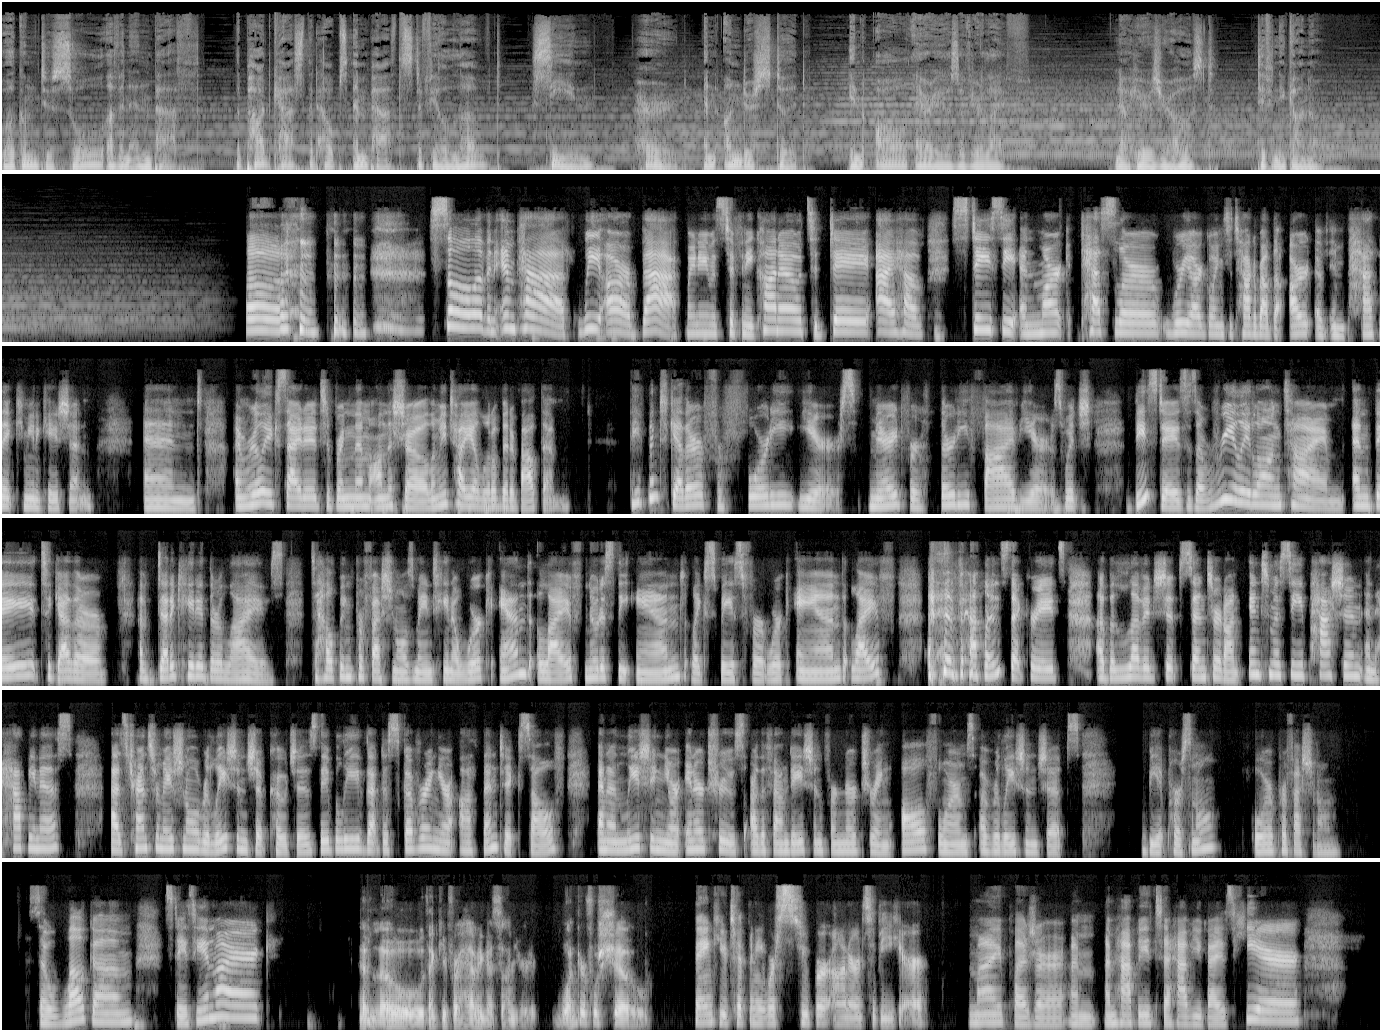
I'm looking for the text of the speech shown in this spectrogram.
Welcome to Soul of an Empath, the podcast that helps empaths to feel loved, seen, heard, and understood in all areas of your life. Now, here's your host, Tiffany Cano. Oh, soul of an empath. We are back. My name is Tiffany Cano. Today I have Staci and Marc Kessler. We are going to talk about the art of empathic communication. And I'm really excited to bring them on the show. Let me tell you a little bit about them. They've been together for 40 years, married for 35 years, which these days is a really long time. And they together have dedicated their lives to helping professionals maintain a work and life. Notice the and, like space for work and life balance that creates a belovedship centered on intimacy, passion, and happiness. As transformational relationship coaches, they believe that discovering your authentic self and unleashing your inner truths are the foundation for nurturing all forms of relationships, be it personal or professional. So, welcome, Staci and Marc. Hello. Thank you for having us on your wonderful show. Thank you, Tiffany. We're super honored to be here. My pleasure. I'm I'm happy to have you guys here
